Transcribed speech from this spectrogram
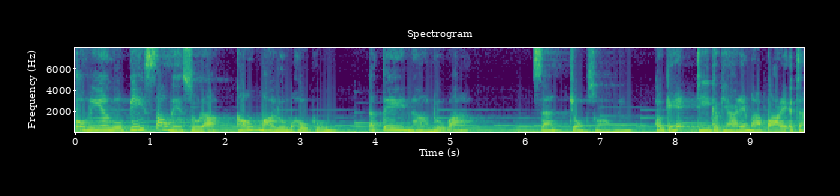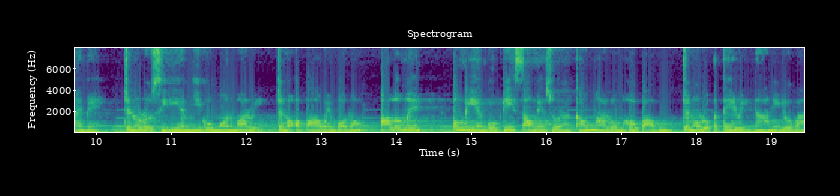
ပုံနေရန်ကိုပြေးဆောင်နေဆိုတာခေါင်းမာလို့မဟုတ်ဘူးအသေးနာလို့ပါစမ်းကြုံစွာဝင်ဟုတ်ကဲ့ဒီကဗျာထဲမှာပါတဲ့အတိုင်းပဲကျွန်တော်တို့ CDM ညီကိုမောင်နှမတွေကျွန်တော်အပါဝင်ပေါ့နော်အားလုံးလဲအုတ်နေရန်ကိုပြေးဆောင်နေဆိုတာခေါင်းမာလို့မဟုတ်ပါဘူးကျွန်တော်တို့အသေးတွေနားနေလို့ပါ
